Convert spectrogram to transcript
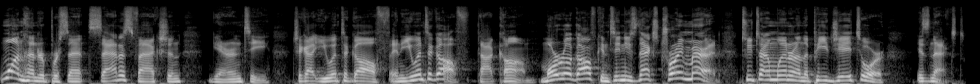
100% satisfaction guarantee. Check out Uinta Golf and uintagolf.com. More real golf continues next. Troy Merritt, two time winner on the PGA Tour, is next.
